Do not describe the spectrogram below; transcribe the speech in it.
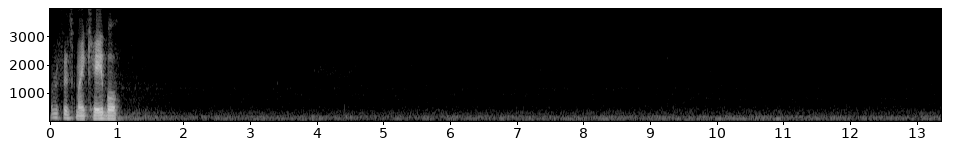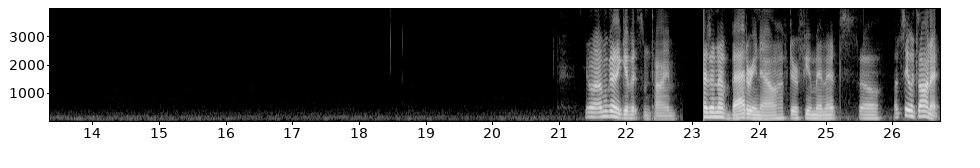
wonder if it's my cable. You know, I'm gonna give it some time. It has enough battery now after a few minutes, so let's see what's on it.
